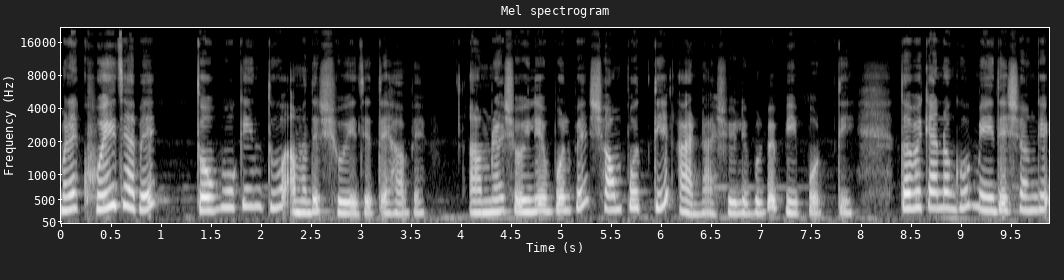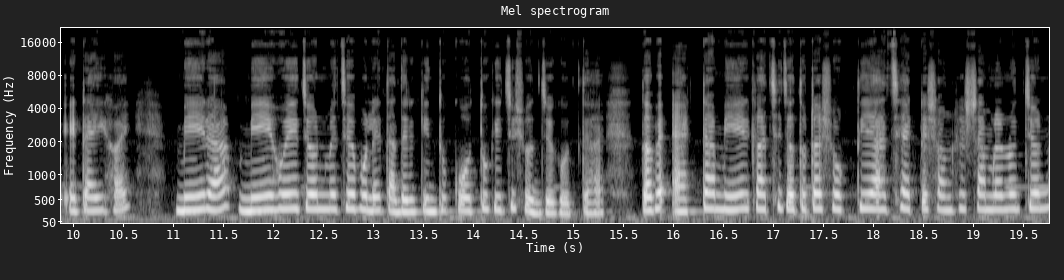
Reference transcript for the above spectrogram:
মানে ক্ষয়ে যাবে, তবুও কিন্তু আমাদের সয়ে যেতে হবে। আমরা শৈলে বলবে সম্পত্তি আর না শৈলে বলবে বিপত্তি। তবে কেন গো মেয়েদের সঙ্গে এটাই হয়? মেয়েরা মেয়ে হয়ে জন্মেছে বলে তাদের কিন্তু কত কিছু সহ্য করতে হয়। তবে একটা মেয়ের কাছে যতটা শক্তি আছে একটা সংসার সামলানোর জন্য,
